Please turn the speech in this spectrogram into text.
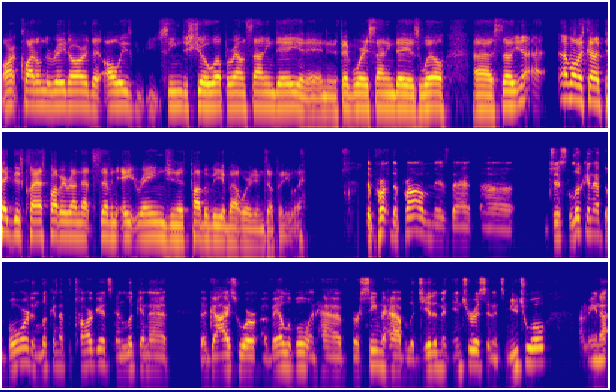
aren't quite on the radar that always seem to show up around signing day and, and in February signing day as well. Uh, so, you know, I, I've always kind of pegged this class probably around that seven, eight range, and it's probably about where it ends up anyway. The, pro- the problem is that uh, just looking at the board and looking at the targets and looking at the guys who are available and have or seem to have legitimate interest and it's mutual. I mean, I,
